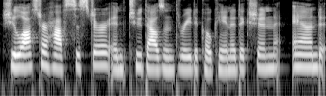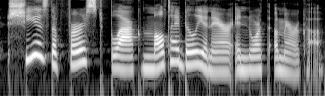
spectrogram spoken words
She lost her half sister in 2003 to cocaine addiction, and she is the first black multi billionaire in North America.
